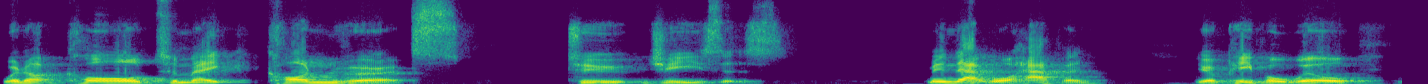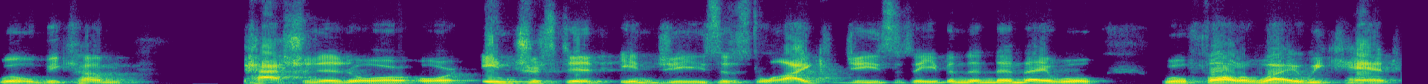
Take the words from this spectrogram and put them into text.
We're not called to make converts to Jesus. I mean, that will happen. Your people will, will become passionate or, or interested in Jesus, like Jesus even, and then they will, will fall away. We can't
